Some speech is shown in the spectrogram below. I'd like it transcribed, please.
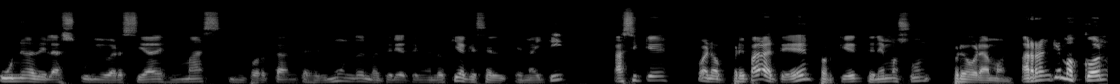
una de las universidades más importantes del mundo en materia de tecnología, que es el MIT. Así que bueno, prepárate, ¿eh? porque tenemos un programón. Arranquemos con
